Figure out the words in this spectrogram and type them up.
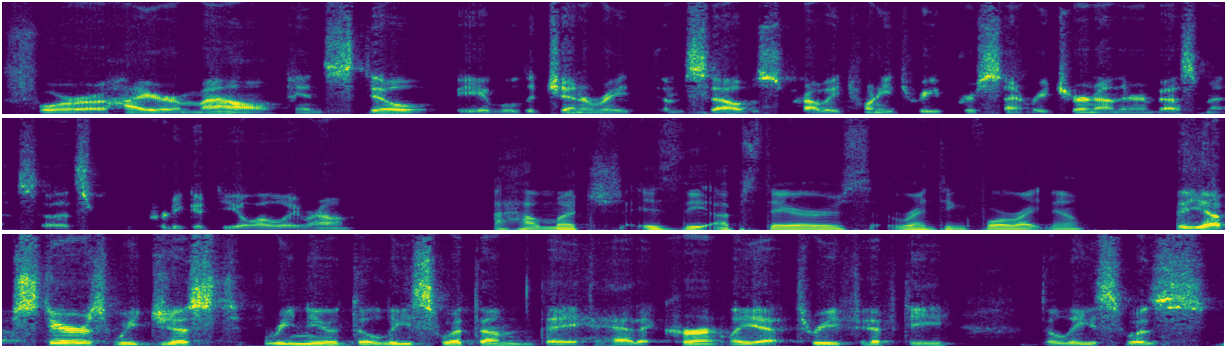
for a higher amount and still be able to generate themselves probably 23% return on their investment. So that's a pretty good deal all the way around. How much is the upstairs renting for right now? The upstairs, we just renewed the lease with them. They had it currently at 350. The lease was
